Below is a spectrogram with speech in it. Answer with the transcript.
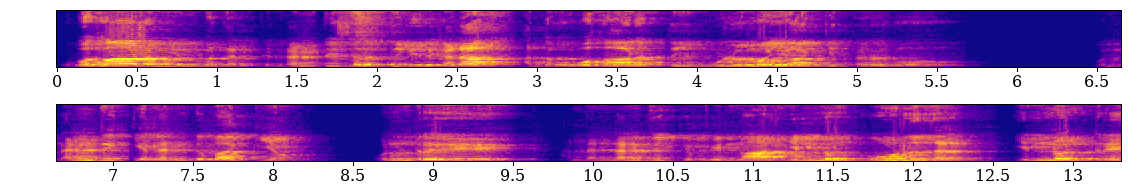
உபகாரம் என்பதற்கு நன்றி செலுத்துவீர்களா? அந்த உபகாரத்தை முழுமையாக்கி தருவோம். நன்றிக்கு ரெண்டு பாக்கியம். ஒன்று அந்த நன்றிக்கு பின்னால் இன்னும் கூடுதல் இன்னொன்று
